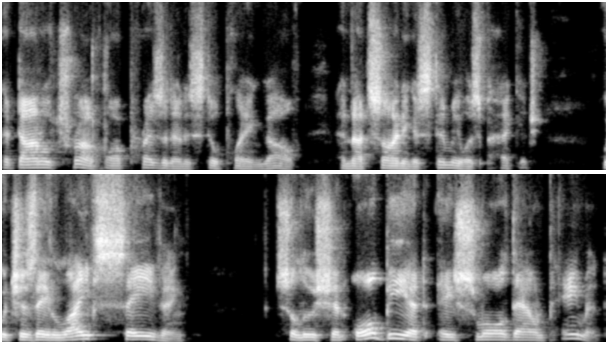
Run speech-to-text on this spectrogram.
that Donald Trump, our president, is still playing golf and not signing a stimulus package, which is a life saving solution, albeit a small down payment,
